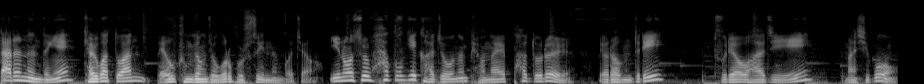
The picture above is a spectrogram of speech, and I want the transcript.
따르는 등의 결과 또한 매우 긍정적으로 볼 수 있는 거죠. 이것을 화국이 가져오는 변화의 파도를 여러분들이 두려워하지 마시고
